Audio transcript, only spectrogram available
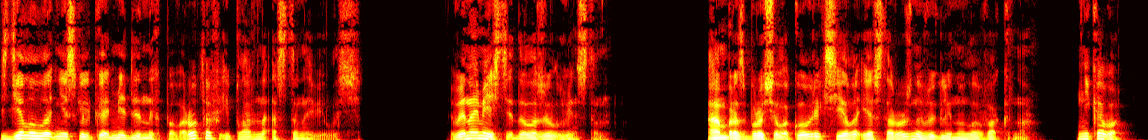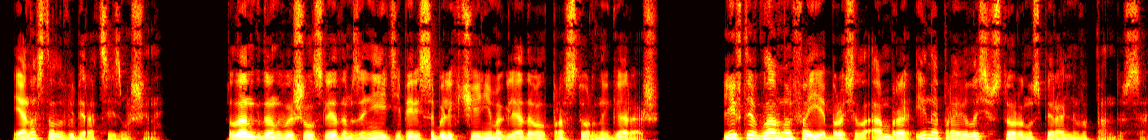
сделала несколько медленных поворотов и плавно остановилась. — Вы на месте, — доложил Уинстон. Амбра сбросила коврик, села и осторожно выглянула в окно. Никого, и она стала выбираться из машины. Лангдон вышел следом за ней и теперь с облегчением оглядывал просторный гараж. Лифты в главном фойе бросила Амбра и направилась в сторону спирального пандуса.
